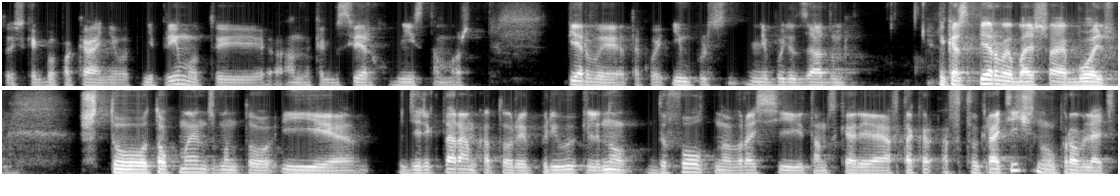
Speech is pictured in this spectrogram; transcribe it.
То есть как бы пока они вот не примут, и она как бы сверху вниз там может первый такой импульс не будет задан. Мне кажется, первая большая боль, что топ-менеджменту и директорам, которые привыкли, ну, дефолтно в России там скорее автократично управлять.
